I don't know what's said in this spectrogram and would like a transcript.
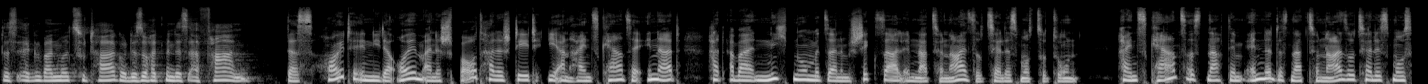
das irgendwann mal zutage oder so hat man das erfahren. Dass heute in Niederolm eine Sporthalle steht, die an Heinz Kerz erinnert, hat aber nicht nur mit seinem Schicksal im Nationalsozialismus zu tun. Heinz Kerz ist nach dem Ende des Nationalsozialismus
